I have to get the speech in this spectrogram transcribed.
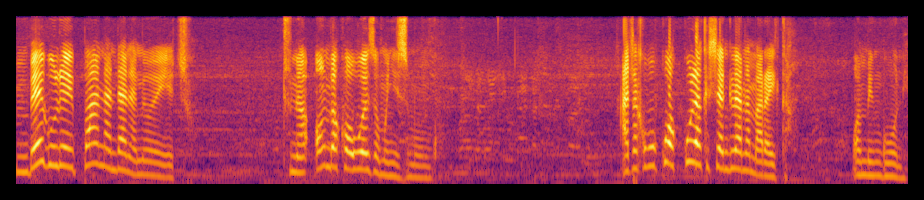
mbegu ulioipanda ndani ya mioyo yetu, tunaomba kwa uwezo wa Mwenyezi Mungu. Atakapokuwa kule akishangilia na malaika wa mbinguni,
